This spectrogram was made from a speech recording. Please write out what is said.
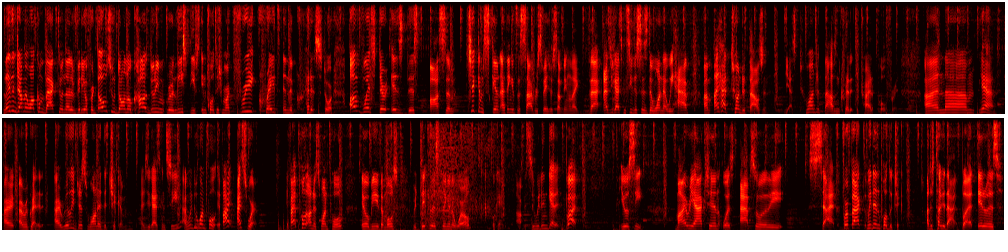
Ladies and gentlemen, welcome back to another video. For those who don't know, Call of Duty released these, in quotation mark, free crates in the credit store, of which there is this awesome chicken skin. I think it's a cyberspace or something like that. As you guys can see, this is the one that we have. Um, I had 200,000. Yes, 200,000 credit to try to pull for it. And um, yeah, I, I regretted it. I really just wanted the chicken. As you guys can see, I'm gonna do one pull. If I, I swear, if I pull it on this one pull, it will be the most ridiculous thing in the world. Okay, obviously we didn't get it, but you'll see. My reaction was absolutely sad. For a fact, we didn't pull the chicken. I'll just tell you that, but it was,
